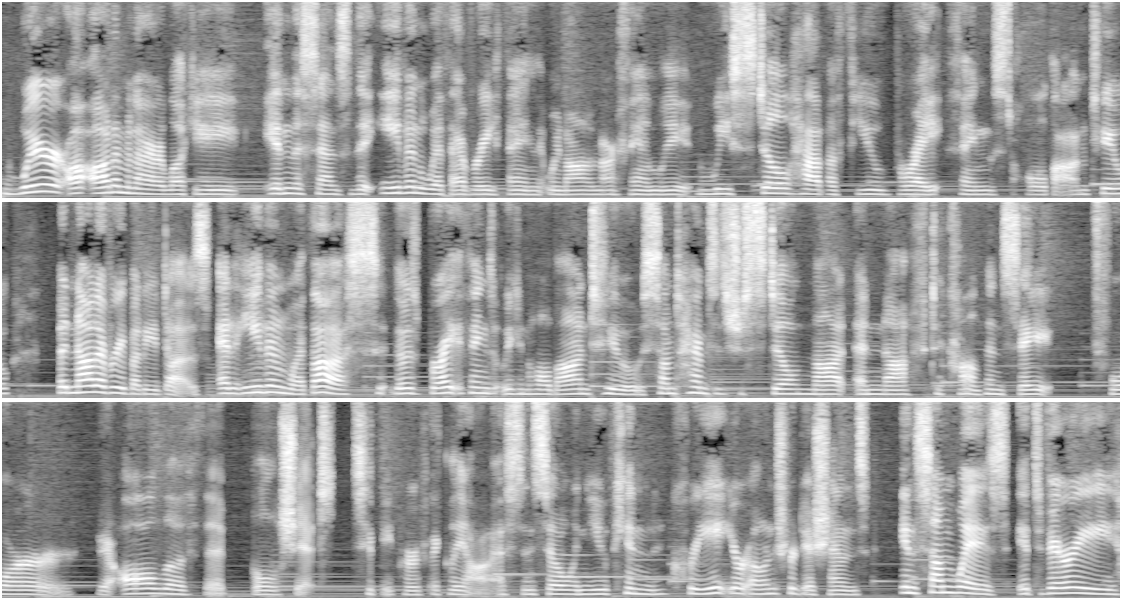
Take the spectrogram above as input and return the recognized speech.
we're Autumn and I are lucky in the sense that even with everything that went on in our family, we still have a few bright things to hold on to. But not everybody does. And even with us, those bright things that we can hold on to, sometimes it's just still not enough to compensate for all of the bullshit, to be perfectly honest. And so when you can create your own traditions, in some ways, it's very,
